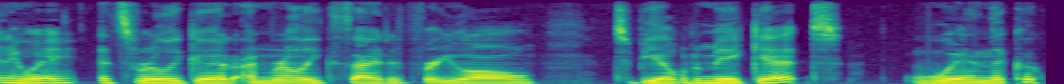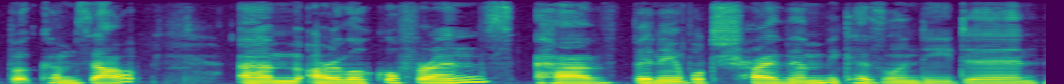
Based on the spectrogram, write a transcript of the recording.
Anyway, it's really good. I'm really excited for you all to be able to make it when the cookbook comes out. Um, our local friends have been able to try them because Lindy did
